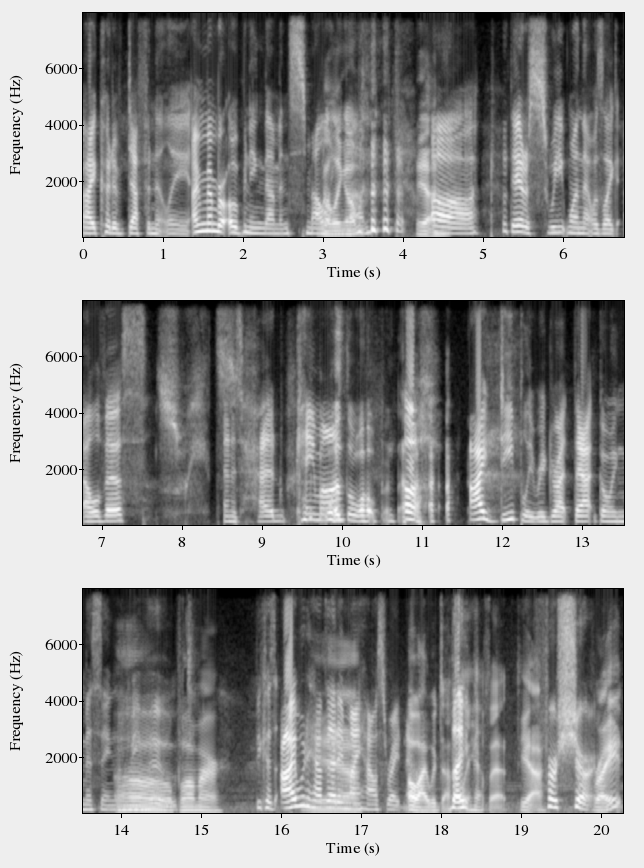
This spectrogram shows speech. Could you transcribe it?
I could have definitely. I remember opening them and smelling, Smelling 'em. them. yeah uh, they had a sweet one that was like Elvis, sweet and his head came off. was the open Ugh, I deeply regret that going missing when we moved. oh bummer because I would have that in my house right now. oh i would definitely Like, have that yeah for sure. Right?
